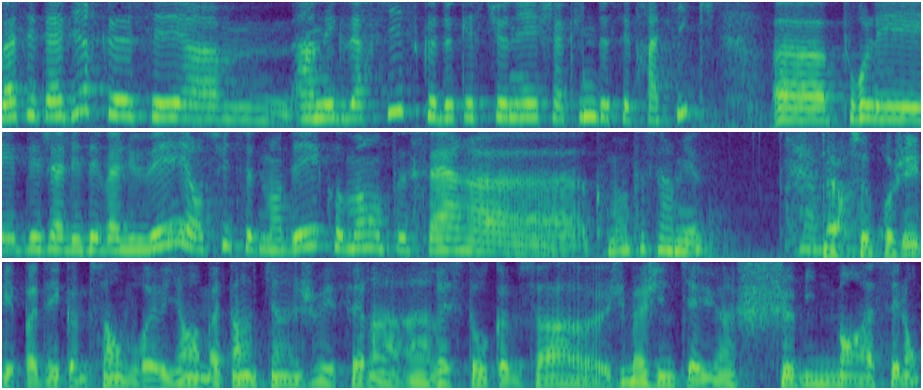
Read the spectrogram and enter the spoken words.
Bah, C'est-à-dire que c'est euh, un exercice que de questionner chacune de ces pratiques euh, pour les, déjà les évaluer et ensuite se demander comment on peut faire, euh, comment on peut faire mieux. Alors ce projet, il est pas né comme ça en vous réveillant un matin, tiens, je vais faire un, resto comme ça. J'imagine qu'il y a eu un cheminement assez long?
